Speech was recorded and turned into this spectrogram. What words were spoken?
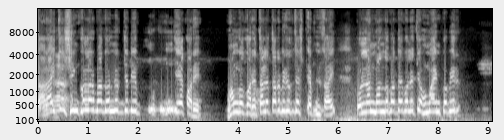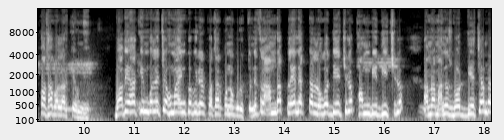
তারাই তো শৃঙ্খলার বাঁধনের যদি ইয়ে করে, ভঙ্গ করে, তাহলে তার বিরুদ্ধে স্টেপ নিতে হয়। কল্যাণ বন্দ্যোপাধ্যায় বলেছে, হুমায়ুন কবির কথা বলার কেউ নেই। ববি হাকিম বলেছে, হুমায়ুন কবিরের কথার কোনো গুরুত্ব নেই। তাহলে আমরা প্লেন একটা লোগো দিয়েছিল ফর্ম বি দিয়েছিল, আমরা মানুষ ভোট দিয়েছে, আমরা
